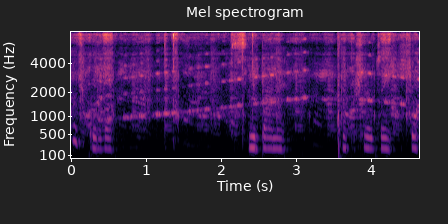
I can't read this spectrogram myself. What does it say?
Chodź kurwa. Zjebany. Na pośredzeństwu.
